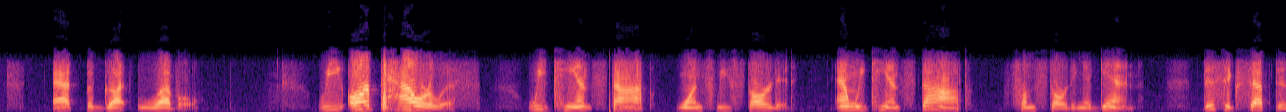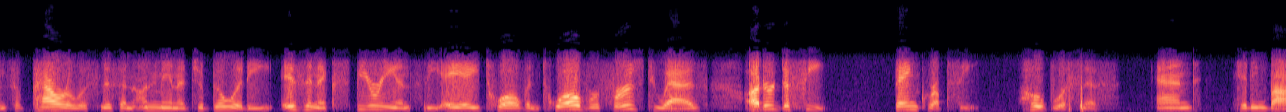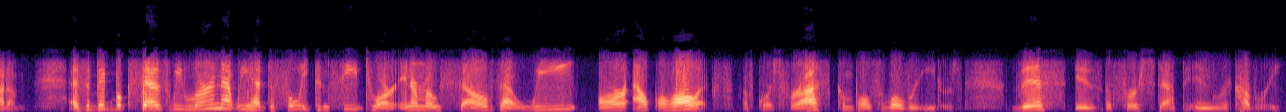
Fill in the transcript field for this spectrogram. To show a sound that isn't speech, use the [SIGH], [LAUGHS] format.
at the gut level. We are powerless. We can't stop once we've started, and we can't stop from starting again. This acceptance of powerlessness and unmanageability is an experience the AA 12 and 12 refers to as utter defeat, bankruptcy, hopelessness, and hitting bottom. As the big book says, we learn that we had to fully concede to our innermost selves that we are alcoholics. Of course, for us, compulsive overeaters. This is the first step in recovery.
